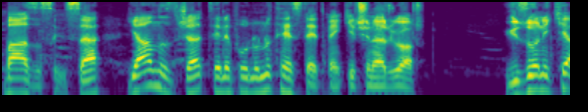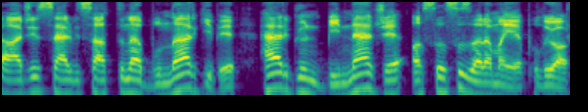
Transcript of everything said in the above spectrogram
Bazısı ise yalnızca telefonunu test etmek için arıyor. 112 acil servis hattına bunlar gibi her gün binlerce asılsız arama yapılıyor.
